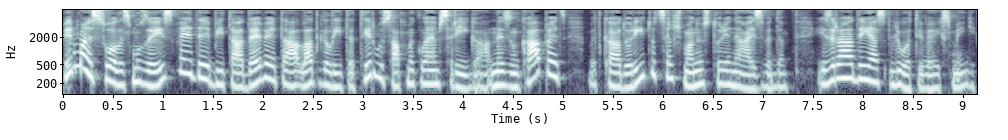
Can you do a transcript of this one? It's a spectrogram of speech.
Pirmais solis muzeja izveidē bija tā dēvētā Latgalīta tirgus apmeklējums Rīgā. Nezinu kāpēc, bet kādu rītu ceļš mani uz turieni aizveda. Izrādījās ļoti veiksmīgi.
